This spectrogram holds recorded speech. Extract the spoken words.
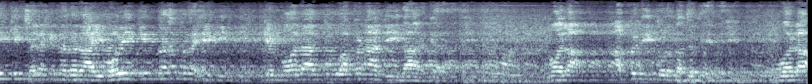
ایک ہی جھلک نظر آئی اور ایک ہی تڑپ رہے گی کہ مولا تو اپنا دیدار کرا دے مولا اپنی قربت دے دے۔ مولا،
